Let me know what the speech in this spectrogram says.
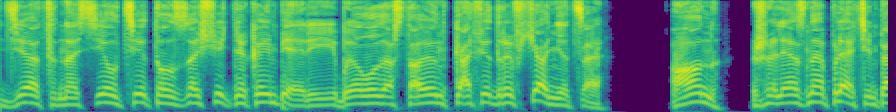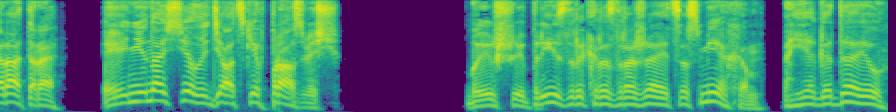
дед носил титул защитника империи и был удостоен кафедры в Хённице. Он — железная плеть императора и не носил идиотских прозвищ. Бывший призрак раздражается смехом, а я гадаю,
